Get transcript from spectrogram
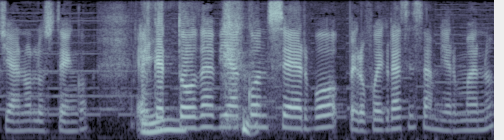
ya no los tengo. El que todavía conservo, pero fue gracias a mi hermano,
